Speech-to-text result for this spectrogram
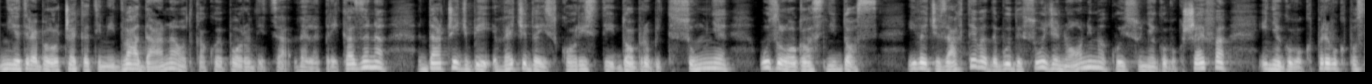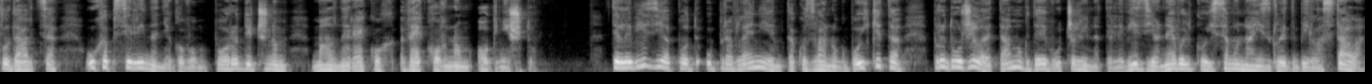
Nije trebalo čekati ni dva dana od kako je porodica vele prikazana, Dačić bi već da iskoristi dobrobit sumnje uz loglasni dos i već zahteva da bude suđeno onima koji su njegovog šefa i njegovog prvog poslodavca uhapsili na njegovom porodičnom, malne rekoh, vekovnom ognjištu. Televizija pod upravlenijem takozvanog Bujketa produžila je tamo gde je Vučelina televizija Nevoljko i samo na izgled bila stala.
